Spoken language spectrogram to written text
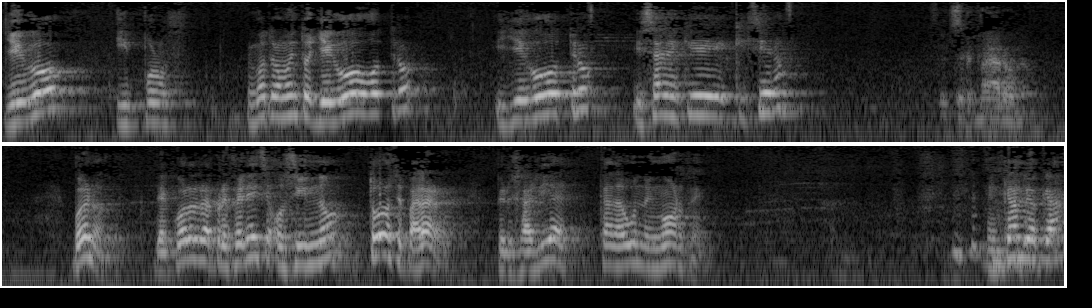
Llegó y por, en otro momento llegó otro y llegó otro y ¿saben qué, qué hicieron? Se separaron. Bueno, de acuerdo a la preferencia, o si no, todos se pararon, pero salía cada uno en orden. En cambio acá,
